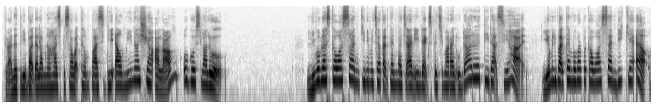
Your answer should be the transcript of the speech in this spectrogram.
kerana terlibat dalam nahas pesawat hempas di Elmina Shah Alam, Ogos lalu. 15 kawasan kini mencatatkan bacaan indeks pencemaran udara tidak sihat. Ia melibatkan beberapa kawasan di KL,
